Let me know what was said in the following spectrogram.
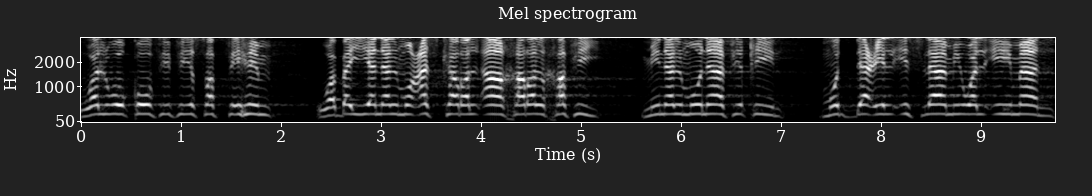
والوقوف في صفهم. وبين المعسكر الآخر الخفي من المنافقين مدعي الإسلام والإيمان.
